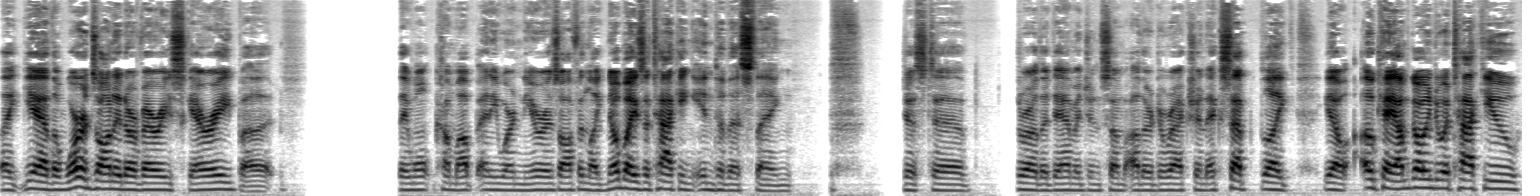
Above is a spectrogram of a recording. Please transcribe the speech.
Like, yeah, the words on it are very scary, but they won't come up anywhere near as often. Like, nobody's attacking into this thing just to throw the damage in some other direction except like you know okay i'm going to attack you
